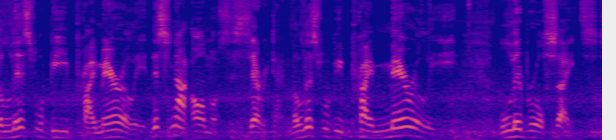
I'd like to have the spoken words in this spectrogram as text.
The list will be primarily, this is not almost, this is every time. The list will be primarily liberal sites.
